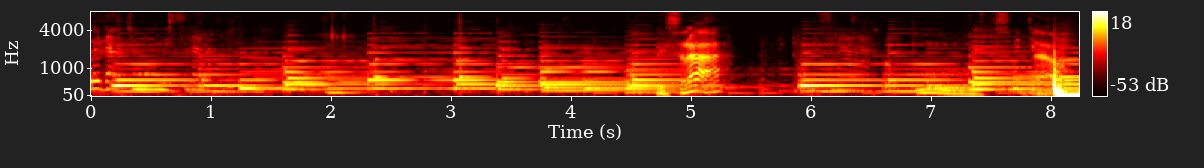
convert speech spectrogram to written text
Beda cuma misra. Misra. Misra. Uh, sedap.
